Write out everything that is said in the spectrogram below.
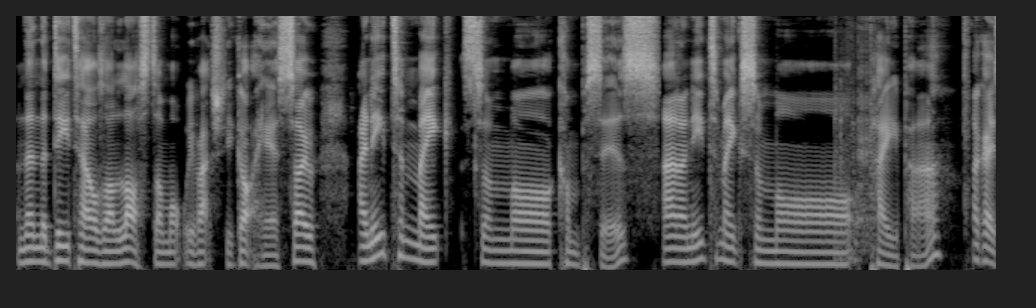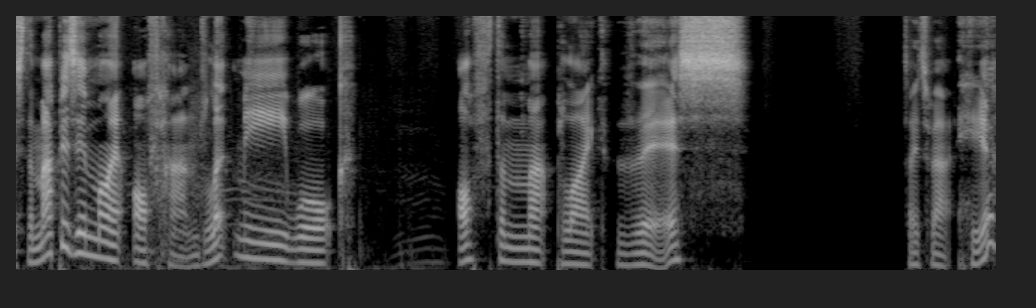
And then the details are lost on what we've actually got here. So I need to make some more compasses and I need to make some more paper. Okay, so the map is in my offhand. Let me walk off the map like this. So it's about here.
